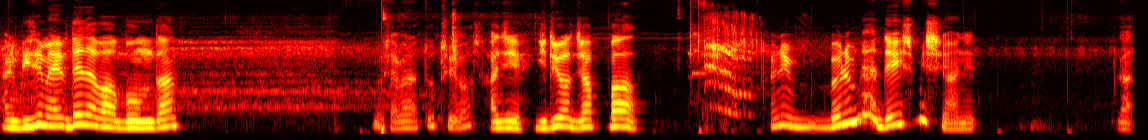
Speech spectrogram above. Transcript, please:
Hani bizim evde de var bundan. Bu sefer tutuyoruz. Hacı gidiyoruz Cappal. Hani bölümler değişmiş yani. Lan.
